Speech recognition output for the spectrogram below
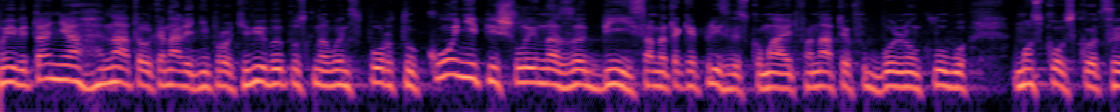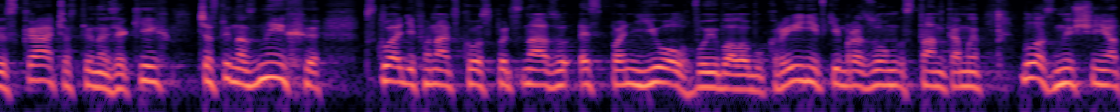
Мої вітання на телеканалі Дніпро ТВ. Випуск новин спорту. Коні пішли на забій. Саме таке прізвисько мають фанати футбольного клубу московського ЦСКА, частина з яких частина з них в складі фанатського спецназу Еспаньол воювала в Україні. Втім, разом з танками була знищена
